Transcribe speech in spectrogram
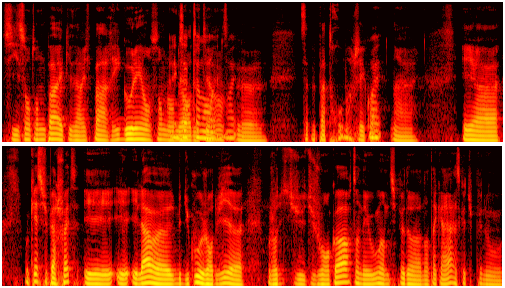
S'ils s'entendent pas et qu'ils n'arrivent pas à rigoler ensemble en dehors du Exactement, terrain, ça. Peut, ça peut pas trop marcher, quoi. Et euh, ok, super chouette. Et, là, euh, du coup, aujourd'hui, euh, aujourd'hui, tu, joues encore. T'en es où un petit peu dans, ta carrière? Est-ce que tu peux nous,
